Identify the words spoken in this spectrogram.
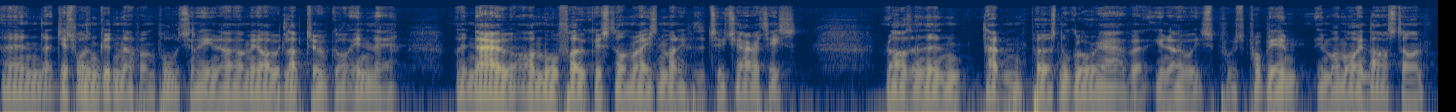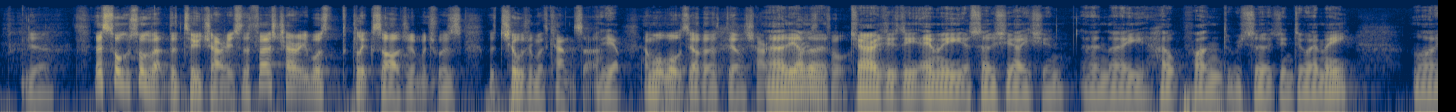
And that just wasn't good enough, unfortunately. You know, I mean, I would love to have got in there, but now I'm more focused on raising money for the two charities rather than having personal glory out of it. You know, which was probably in, in my mind last time. Yeah. Let's talk talk about the two charities. So the first charity was Clic Sargent, which was the children with cancer. Yep. And what, what was the other the other charity? Uh, the you were raising other for? charity is the ME Association, and they help fund research into ME. My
